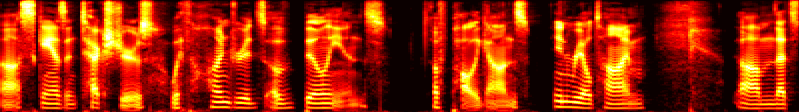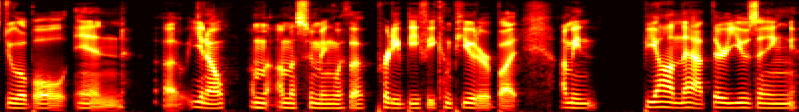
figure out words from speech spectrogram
uh, scans, and textures with hundreds of billions of polygons in real time. Um, that's doable in, uh, you know, I'm, I'm assuming with a pretty beefy computer, but I mean, beyond that, they're using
